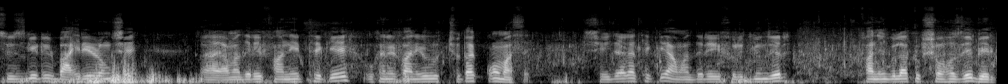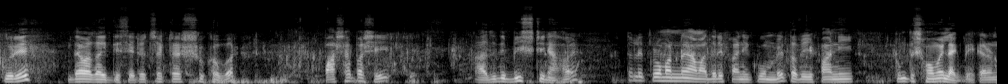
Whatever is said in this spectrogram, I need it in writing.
সুইচ গেটের বাহিরের অংশে আমাদের এই পানির থেকে, ওখানের পানির উচ্চতা কম আছে। সেই জায়গা থেকে আমাদের এই ফরিদগঞ্জের পানিগুলা খুব সহজে বের করে দেওয়া যাইতেছে। এটা হচ্ছে একটা সুখবর। পাশাপাশি, আর যদি বৃষ্টি না হয়, তাহলে ক্রমান্বয়ে আমাদের এই পানি কমবে। তবে এই পানি কমতে সময় লাগবে, কারণ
